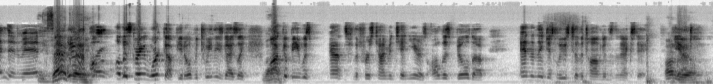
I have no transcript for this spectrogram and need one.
end it, man. Exactly. Yeah, all, all this great workup, you know, between these guys. Like, Wow. Makabe was banned for the first time in 10 years. All this build up, and then they just lose to the Tongans the next day. Unreal.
